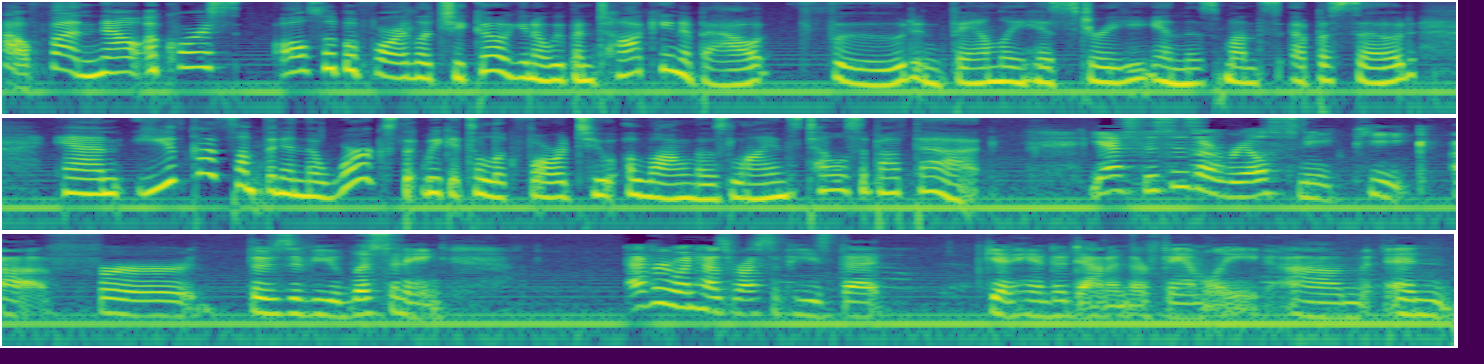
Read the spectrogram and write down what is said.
How fun. Now, of course, also before I let you go, you know, we've been talking about food and family history in this month's episode. And you've got something in the works that we get to look forward to along those lines. Tell us about that. Yes, this is a real sneak peek uh, for those of you listening. Everyone has recipes that get handed down in their family. Um, and,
